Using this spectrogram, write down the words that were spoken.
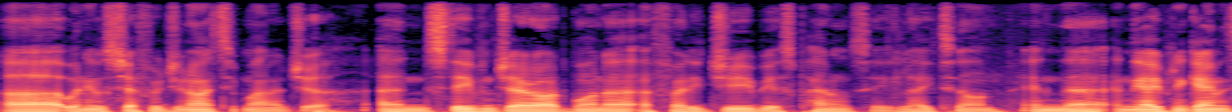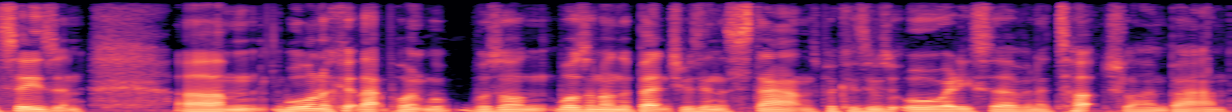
uh, when he was Sheffield United manager, and Steven Gerrard won a, a fairly dubious penalty later on in the in the opening game of the season. Um, Warnock at that point was on wasn't on the bench; he was in the stands because he was already serving a touchline ban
